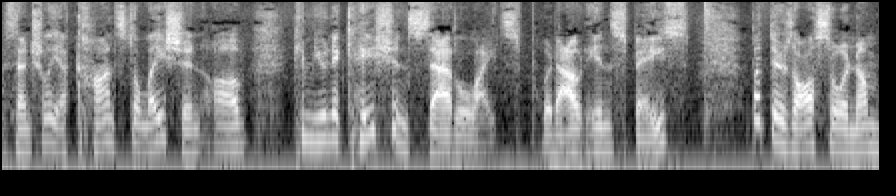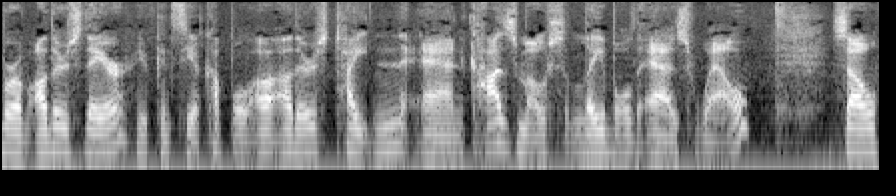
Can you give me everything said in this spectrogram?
essentially a constellation of communication satellites put out in space. But there's also a number of others there. You can see a couple others, Titan and Cosmos labeled as well. So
